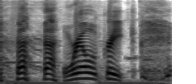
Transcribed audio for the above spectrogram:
Real Kreek.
